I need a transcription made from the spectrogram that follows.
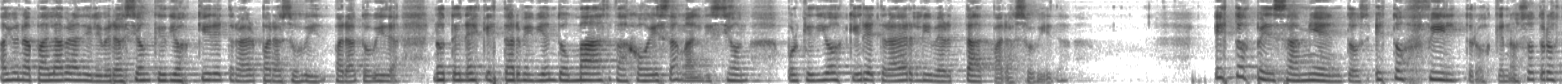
hay una palabra de liberación que Dios quiere traer para, su, para tu vida. No tenés que estar viviendo más bajo esa maldición, porque Dios quiere traer libertad para su vida. Estos pensamientos, estos filtros que nosotros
